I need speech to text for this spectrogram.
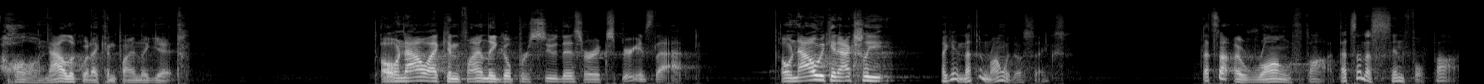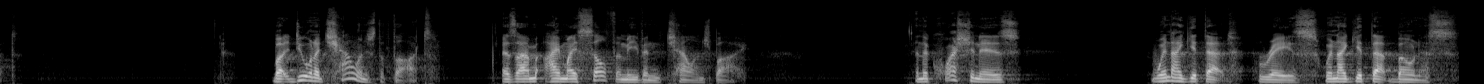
Oh, now look what I can finally get oh, now I can finally go pursue this or experience that. Oh, now we can actually, again, nothing wrong with those things. That's not a wrong thought. That's not a sinful thought. But I do want to challenge the thought, as I'm, I myself am even challenged by. And the question is when I get that raise, when I get that bonus,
